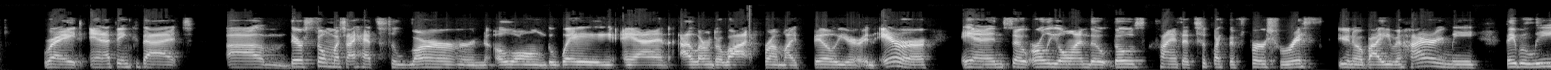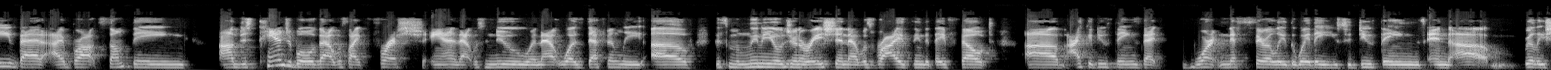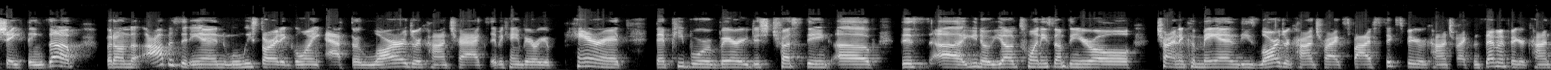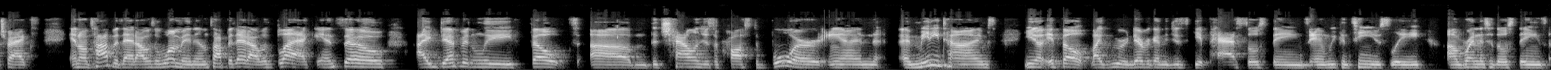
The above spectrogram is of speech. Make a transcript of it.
right? And i think that um, there's so much I had to learn along the way, and I learned a lot from like failure and error. And so early on, the, those clients that took like the first risk, you know, by even hiring me, they believed that I brought something um, just tangible that was like fresh and that was new and that was definitely of this millennial generation that was rising that they felt um, I could do things that weren't necessarily the way they used to do things and um, really shake things up. But on the opposite end, when we started going after larger contracts, it became very apparent that people were very distrusting of this, uh, you know, young 20 something year old trying to command these larger contracts, five, six figure contracts and seven figure contracts. And on top of that, I was a woman. And on top of that, I was black. And so I definitely felt um, the challenges across the board. And, and many times, you know, it felt like we were never going to just get past those things. And we continuously um, run into those things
